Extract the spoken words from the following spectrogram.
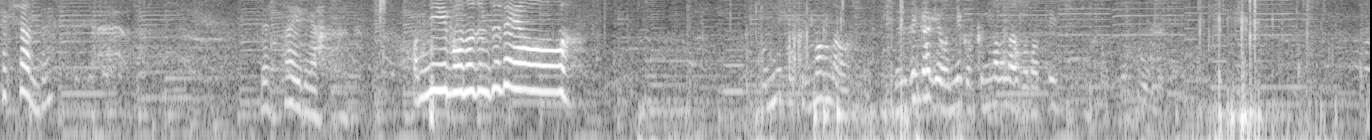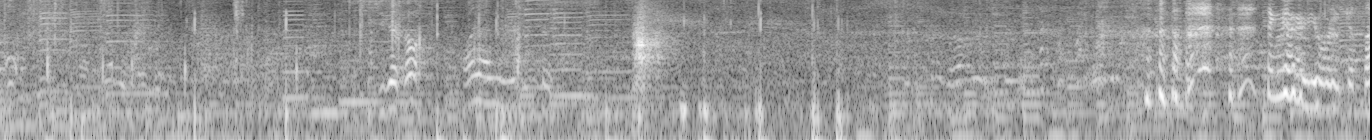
섹시한데? 내 스타일이야 언니 번호 좀 주세요 언니 거 금방 나왔어 내 생각에 언니 거 금방 나와서 나 트입 생명의 위협을 느꼈다.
